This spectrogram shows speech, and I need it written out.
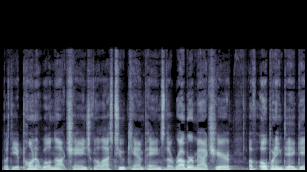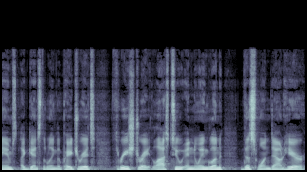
but the opponent will not change from the last two campaigns. The rubber match here of opening day games against the New England Patriots, three straight, last two in New England, this one down here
